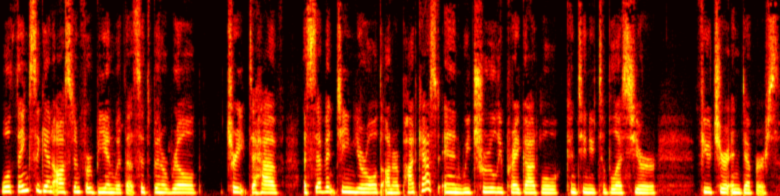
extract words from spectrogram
Well, thanks again Austin for being with us. It's been a real treat to have a 17 year old on our podcast, and we truly pray God will continue to bless your future endeavors.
